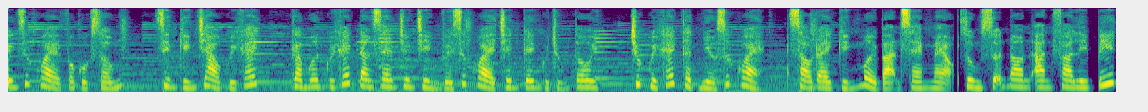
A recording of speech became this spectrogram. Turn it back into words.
kênh Sức khỏe và cuộc sống. Xin kính chào quý khách. Cảm ơn quý khách đang xem chương trình về sức khỏe trên kênh của chúng tôi. Chúc quý khách thật nhiều sức khỏe. Sau đây kính mời bạn xem mẹo dùng sữa non alpha lipid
